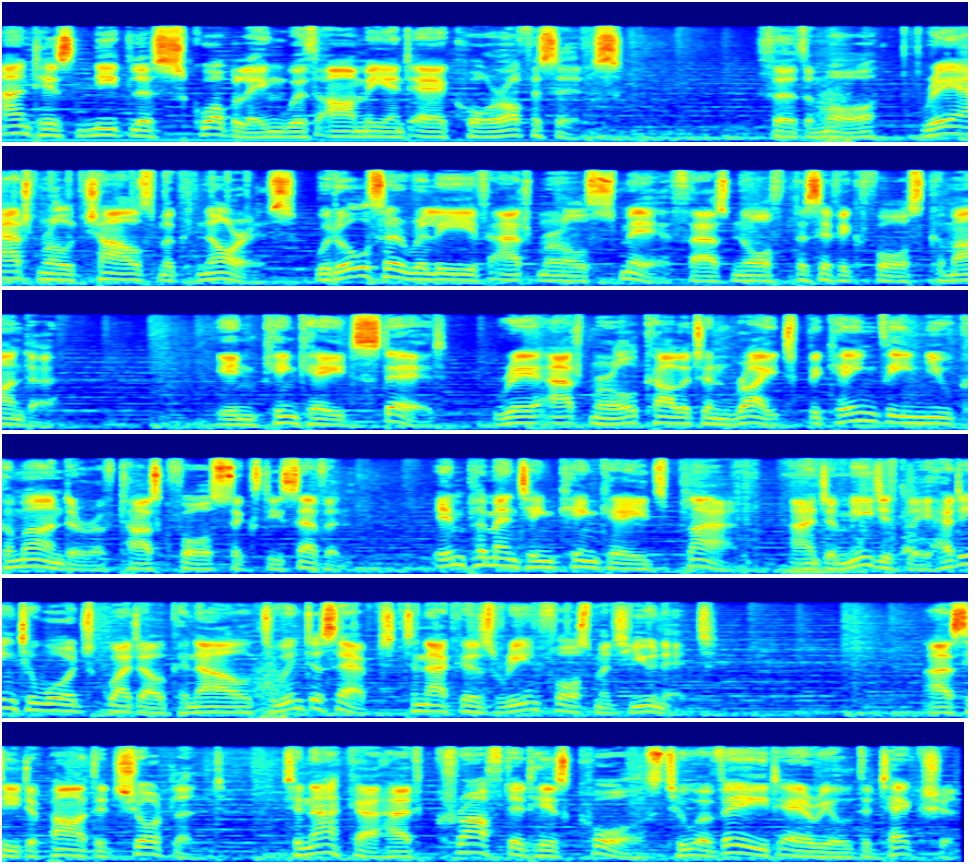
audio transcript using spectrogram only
and his needless squabbling with Army and Air Corps officers. Furthermore, Rear Admiral Charles McMorris would also relieve Admiral Smith as North Pacific Force commander. In Kinkaid's stead, Rear Admiral Carleton Wright became the new commander of Task Force 67, implementing Kinkaid's plan and immediately heading towards Guadalcanal to intercept Tanaka's reinforcement unit. As he departed Shortland, Tanaka had crafted his course to evade aerial detection,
